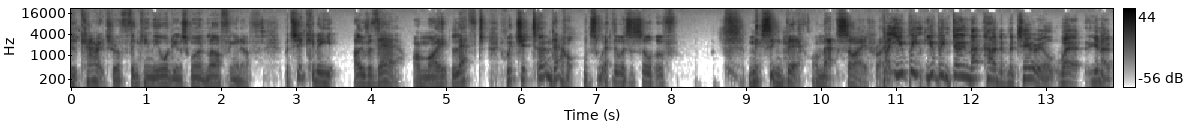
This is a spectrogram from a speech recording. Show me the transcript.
of character of thinking the audience weren't laughing enough, particularly over there on my left, which it turned out was where there was a sort of missing bit on that side, right? But you've been you've been doing that kind of material where you know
